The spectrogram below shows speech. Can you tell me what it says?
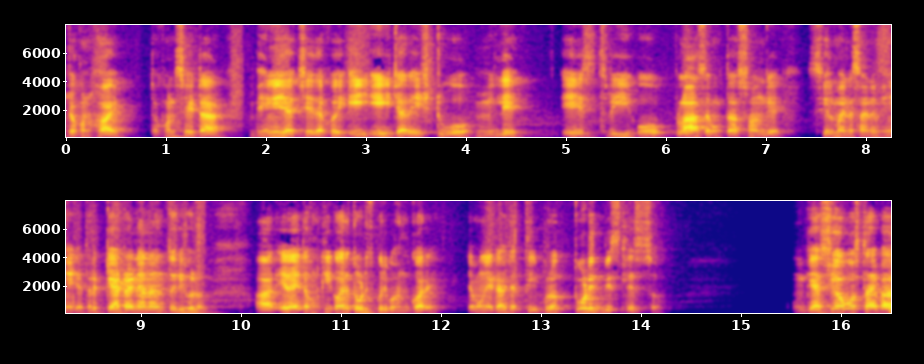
যখন হয়, তখন সেটা ভেঙে যাচ্ছে। দেখো, এই এইচ আর এইচ টু ও মিলে এইচ থ্রি ও প্লাস এবং তার সঙ্গে সিএল মাইনাস আয়নে ভেঙে যায়। তাহলে ক্যাটাইন আয়ন তৈরি হলো। আর এরাই তখন কী করে? তড়িৎ পরিবহন করে। এবং এটা হচ্ছে তীব্র তড়িৎ বিশ্লেষ্য। গ্যাসীয় অবস্থায় বা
